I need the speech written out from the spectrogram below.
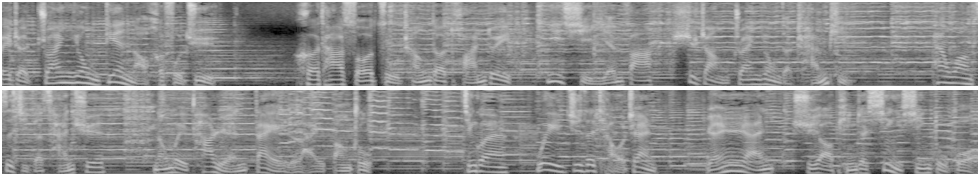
背着专用电脑和辅具。和他所组成的团队一起研发视障专用的产品，盼望自己的残缺能为他人带来帮助。尽管未知的挑战仍然需要凭着信心度过，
